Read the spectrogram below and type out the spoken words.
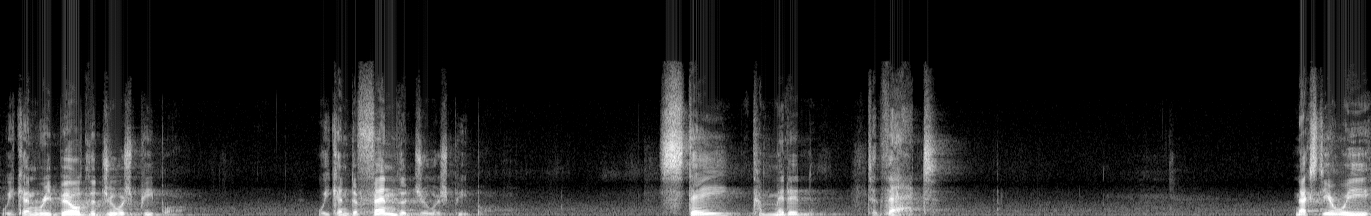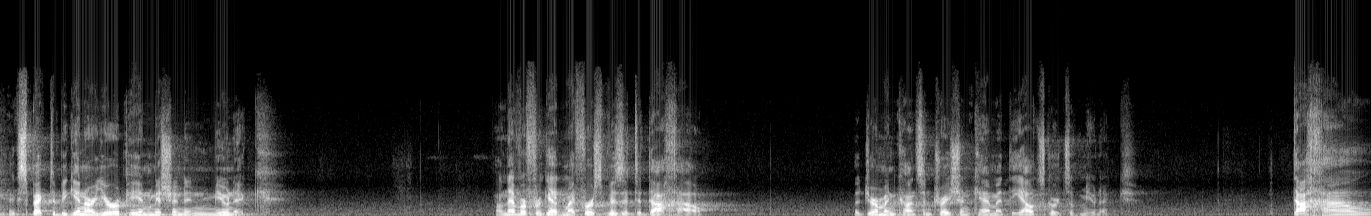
We can rebuild the Jewish people. We can defend the Jewish people. Stay committed to that. Next year, we expect to begin our European mission in Munich. I'll never forget my first visit to Dachau the German concentration camp at the outskirts of Munich. Dachau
